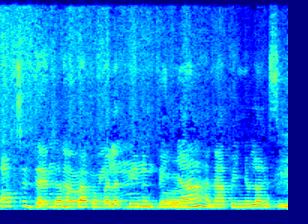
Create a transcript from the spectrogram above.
Occidental. Pagka magpapabalat kayo ng pinya, hanapin nyo lang si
